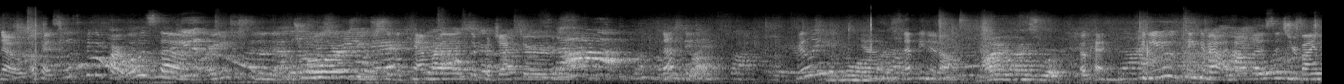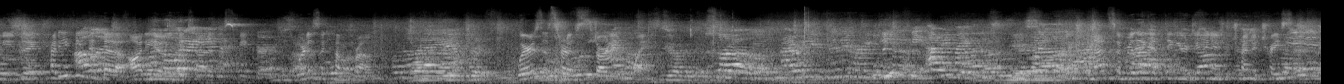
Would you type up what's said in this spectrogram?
No. Okay, so let's pick apart. What was the, are you interested in the controllers? Are you interested in the cameras, the projector? Nothing. Really? Yeah, nothing at all. Nice work. Okay. Can you think about how the, since you're buying music, how do you think that the audio gets out of the speakers? Where does it come from? Where is it sort of starting point? And that's a really good thing you're doing is you're trying to trace it.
